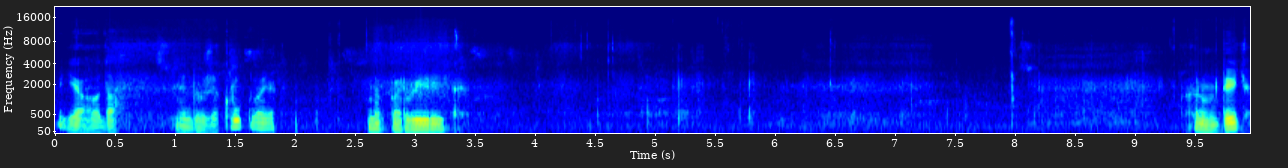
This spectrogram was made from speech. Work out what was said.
Ягода не дуже крупна, як на перший рік. Хрумтить.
